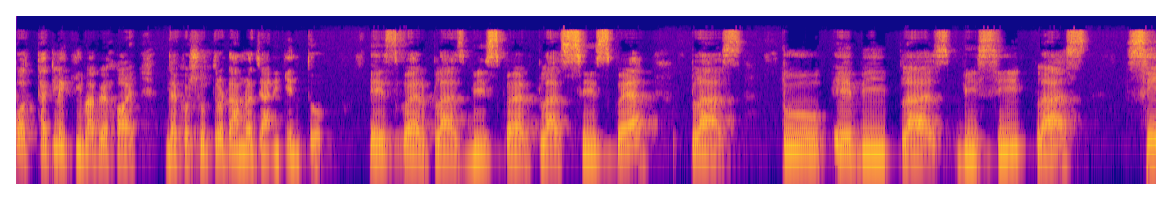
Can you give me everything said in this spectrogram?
পদ থাকলে কীভাবে হয়? দেখো, সূত্রটা আমরা জানি কিন্তু A square plus B square plus C square plus two A B plus B C plus C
